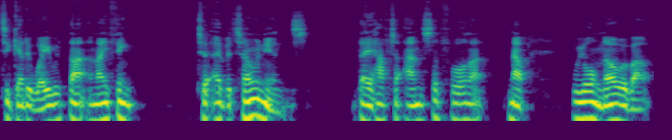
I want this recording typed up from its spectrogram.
to get away with that. And I think to Evertonians, they have to answer for that. Now, we all know about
